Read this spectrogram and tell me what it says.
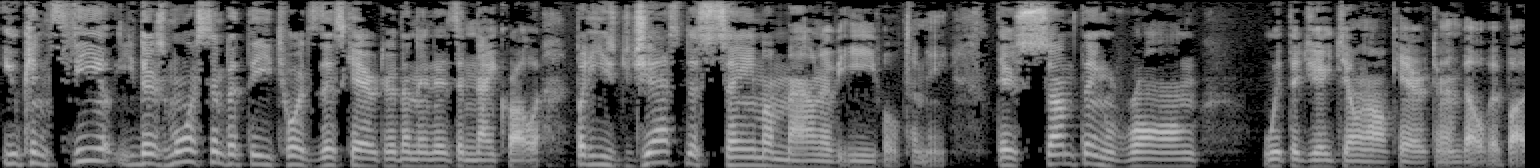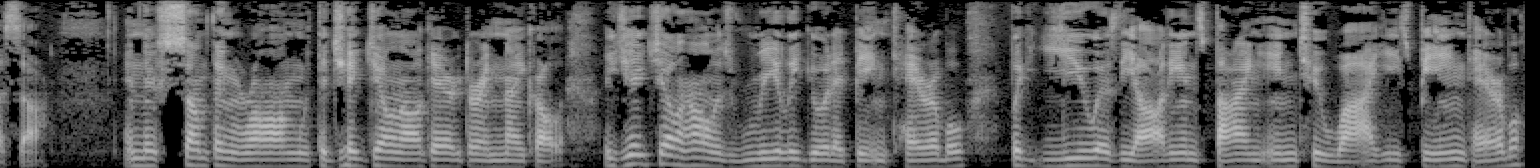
you can feel there's more sympathy towards this character than it is in Nightcrawler, but he's just the same amount of evil to me. There's something wrong with the Jake Gyllenhaal character in Velvet Buzzsaw. and there's something wrong with the Jake Gyllenhaal character in Nightcrawler. Jake Gyllenhaal is really good at being terrible, but you as the audience buying into why he's being terrible.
